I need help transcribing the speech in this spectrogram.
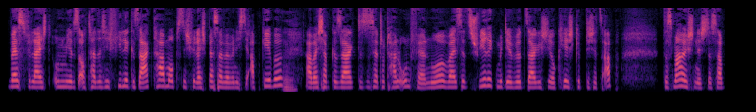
wäre es vielleicht, und mir das auch tatsächlich viele gesagt haben, ob es nicht vielleicht besser wäre, wenn ich sie abgebe. Mhm. Aber ich habe gesagt, das ist ja total unfair. Nur weil es jetzt schwierig mit ihr wird, sage ich dir, okay, ich gebe dich jetzt ab. Das mache ich nicht. Deshalb,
